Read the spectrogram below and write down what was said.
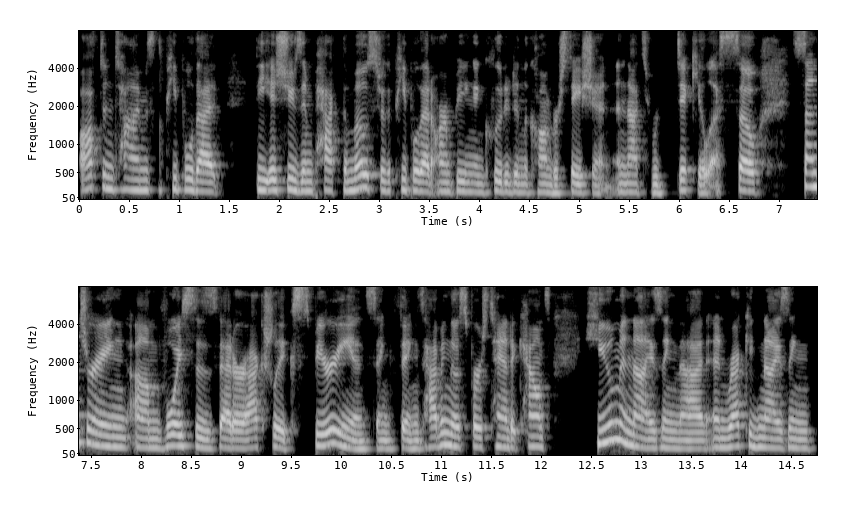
oftentimes the people that the issues impact the most are the people that aren't being included in the conversation and that's ridiculous. So centering um, voices that are actually experiencing things having those firsthand accounts humanizing that and recognizing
